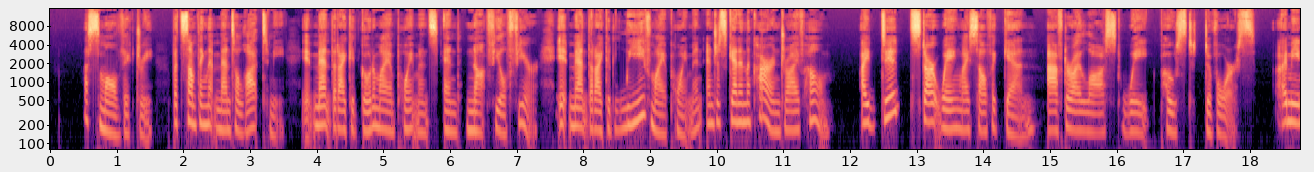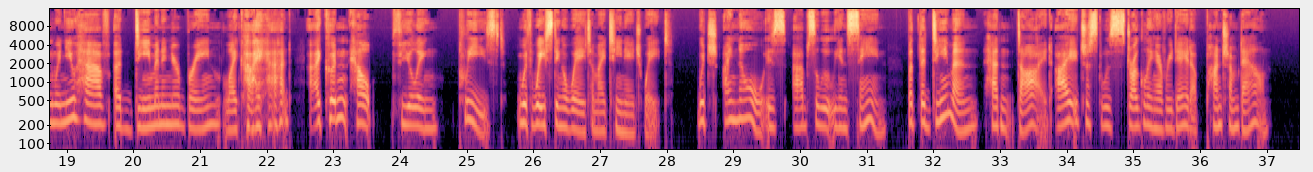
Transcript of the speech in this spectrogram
A small victory, but something that meant a lot to me. It meant that I could go to my appointments and not feel fear. It meant that I could leave my appointment and just get in the car and drive home. I did start weighing myself again after I lost weight post divorce. I mean, when you have a demon in your brain like I had, I couldn't help feeling pleased with wasting away to my teenage weight, which I know is absolutely insane. But the demon hadn't died. I just was struggling every day to punch him down.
